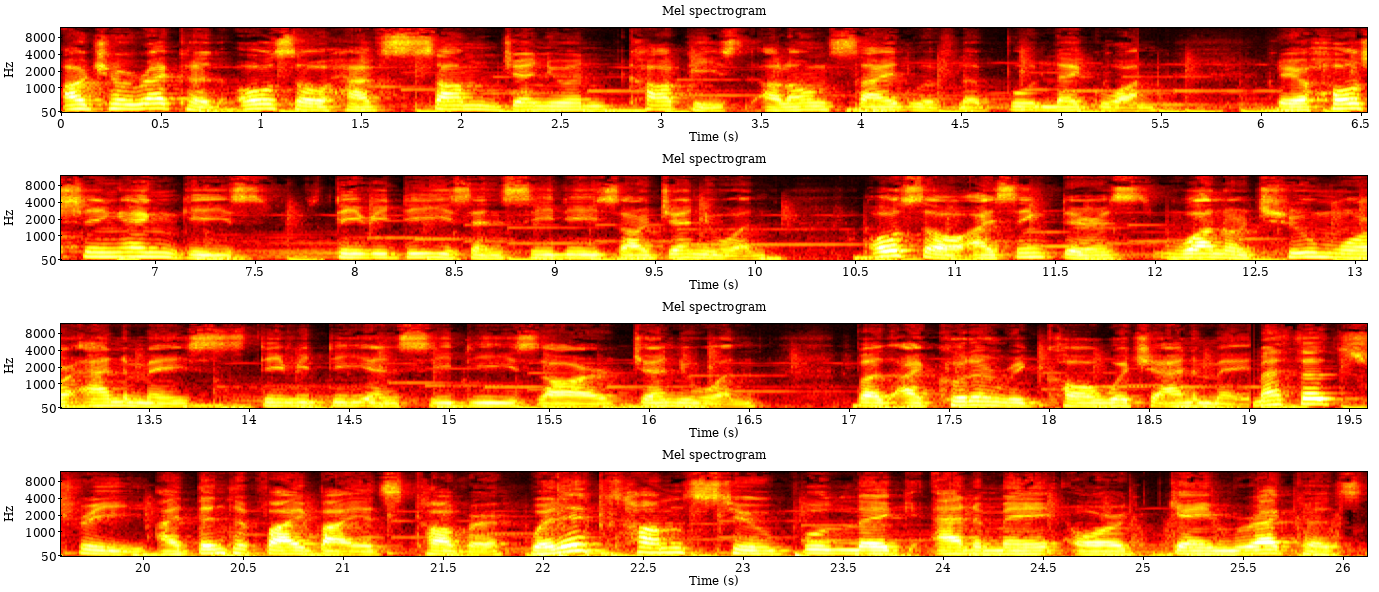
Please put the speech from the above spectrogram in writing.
Ultra Record also have some genuine copies alongside with the bootleg one. Their Hoshin Engi's DVDs and CDs are genuine. Also, I think there's one or two more animes DVD and CDs are genuine but I couldn't recall which anime. Method 3. Identify by its cover. When it comes to bootleg anime or game records,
